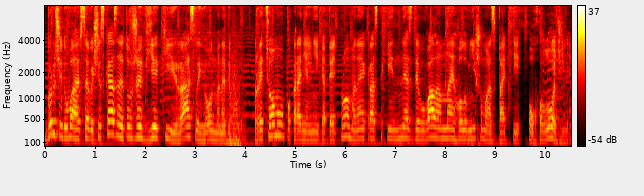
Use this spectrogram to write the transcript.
Беручи до уваги все вище сказане, то вже в який раз Легіон мене дивує. При цьому попередня лінійка 5 Pro мене якраз таки не здивувала в найголовнішому аспекті охолодження.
